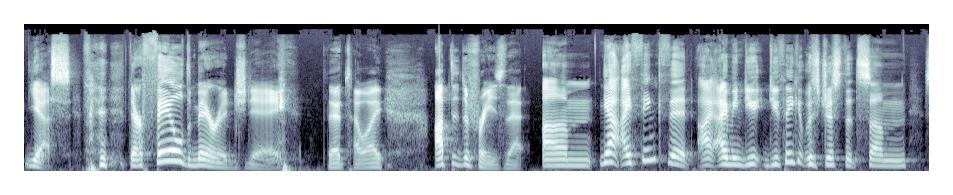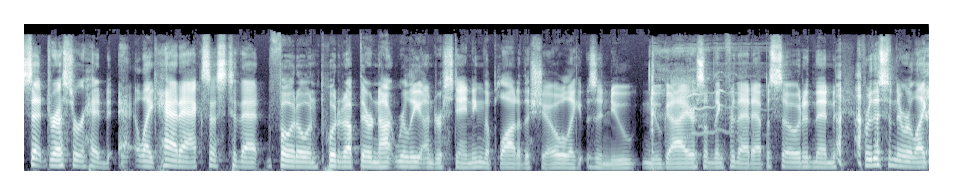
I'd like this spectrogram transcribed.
Yes, their failed marriage day. That's how I opted to phrase that. Um, yeah, I think that I, I mean, do you, do you think it was just that some set dresser had like had access to that photo and put it up there, not really understanding the plot of the show, like it was a new new guy or something for that episode, and then for this one they were like,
